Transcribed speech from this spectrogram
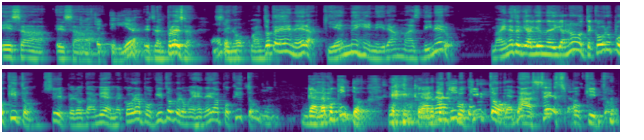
esa, esa, esa empresa, sino cuánto te genera, quién me genera más dinero. Imagínate que alguien me diga, no, te cobro poquito. Sí, pero también me cobra poquito, pero me genera poquito. Gana poquito. Ganas poquito, haces poquito.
